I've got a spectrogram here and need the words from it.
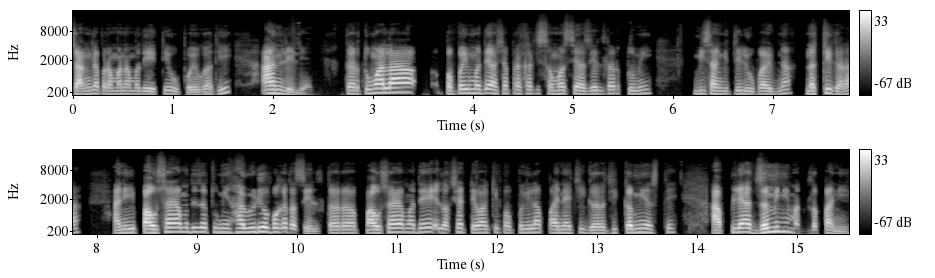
चांगल्या प्रमाणामध्ये इथे उपयोगात ही आणलेली आहे. तर तुम्हाला पपईमध्ये अशा प्रकारची समस्या असेल तर तुम्ही मी सांगितलेली उपाययोजना नक्की करा. आणि पावसाळ्यामध्ये जर तुम्ही हा व्हिडिओ बघत असेल तर पावसाळ्यामध्ये लक्षात ठेवा की पपईला पाण्याची गरज ही कमी असते. आपल्या जमिनीमधलं पाणी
